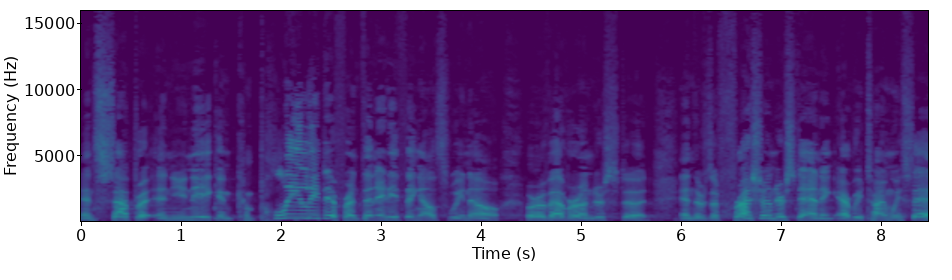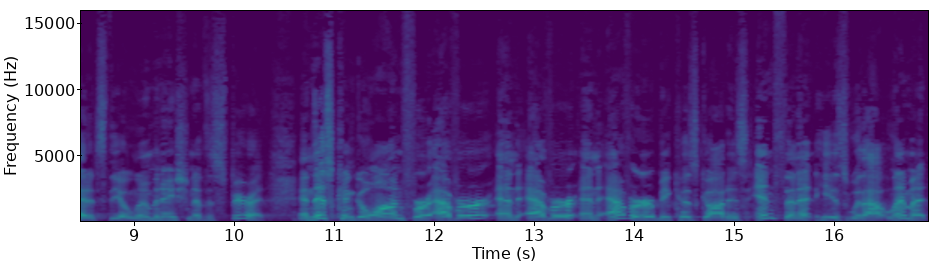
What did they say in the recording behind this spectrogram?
and separate and unique and completely different than anything else we know or have ever understood. And there's a fresh understanding every time we say it. It's the illumination of the Spirit. And this can go on forever and ever and ever because God is infinite. He is without limit.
